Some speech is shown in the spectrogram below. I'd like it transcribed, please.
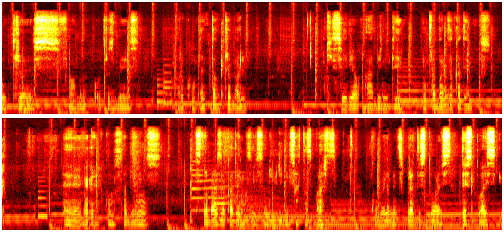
outras formas, outros meios para completar o trabalho, que seriam a ABNT em trabalhos acadêmicos. É, como sabemos, os trabalhos acadêmicos são divididos em certas partes, como elementos pré-textuais, textuais e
